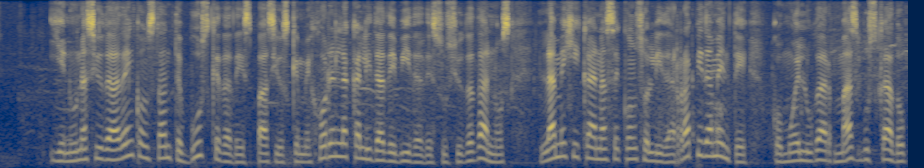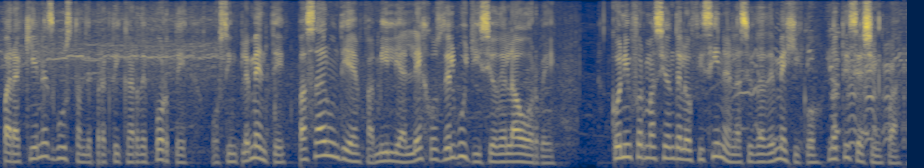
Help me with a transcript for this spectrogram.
Y en una ciudad en constante búsqueda de espacios que mejoren la calidad de vida de sus ciudadanos, la mexicana se consolida rápidamente como el lugar más buscado para quienes gustan de practicar deporte o simplemente pasar un día en familia lejos del bullicio de la orbe. Con información de la oficina en la Ciudad de México, Noticias Xinhua.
